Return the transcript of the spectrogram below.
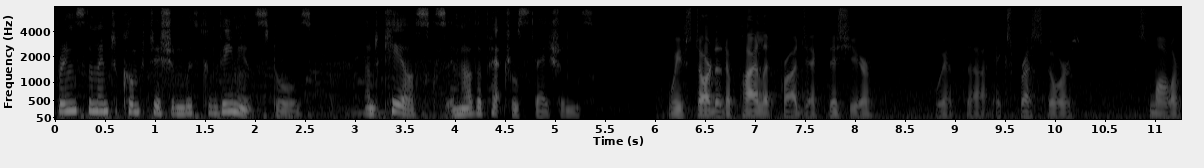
brings them into competition with convenience stores and kiosks in other petrol stations. We've started a pilot project this year with uh, express stores, smaller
